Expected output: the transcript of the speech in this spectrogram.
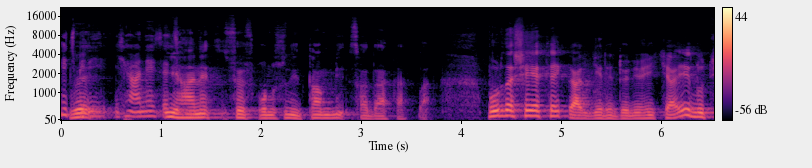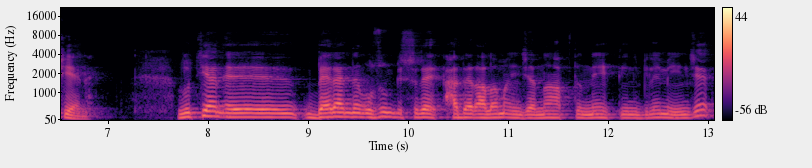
Hiçbiri ihanet etmiyor. İhanet söz konusu değil. Tam bir sadakat var. Burada şeye tekrar geri dönüyor hikaye Luthien'e. Luthien e, Beren'den uzun bir süre haber alamayınca ne yaptığını ne ettiğini bilemeyince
